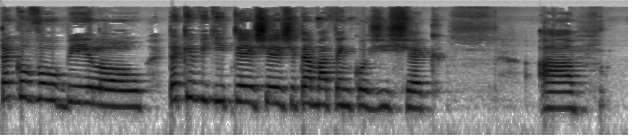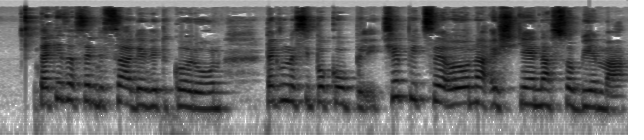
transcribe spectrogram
takovou bílou, taky vidíte, že, že tam má ten kožíšek. A taky za 79 korun. Tak jsme si pokoupili čepice, ona ještě na sobě má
